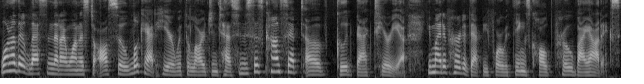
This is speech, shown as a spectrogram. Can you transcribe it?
one other lesson that I want us to also look at here with the large intestine is this concept of good bacteria. You might have heard of that before with things called probiotics.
